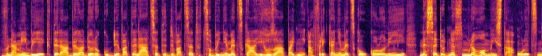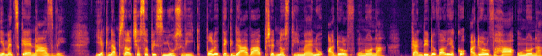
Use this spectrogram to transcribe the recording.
V Namibii, která byla do roku 1920 co by německá jihozápadní Afrika německou kolonií, nese dodnes mnoho míst a ulic německé názvy. Jak napsal časopis Newsweek, politik dává přednost jménu Adolf Unona. Kandidoval jako Adolf H. Unona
